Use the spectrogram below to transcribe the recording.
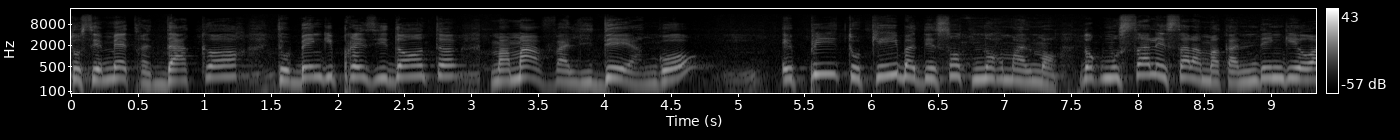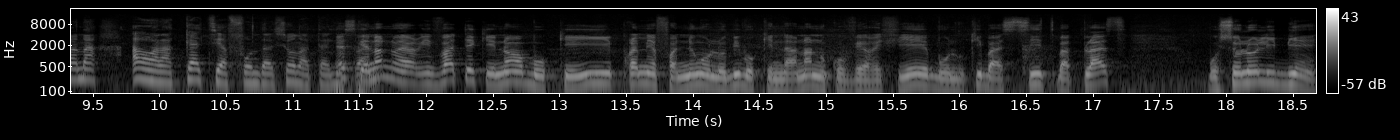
tose mettre d'accord tobengi présidente mama avalide yango et puis tokei badescente normalement donc mosala esalamaka ndenge wana awa na kati ya fondation nathalie est ce que Pagna. nano arriva te ke no bokei première fois ndenge olobi bokenda nano koverifie boluki basite baplace bosololi bien.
